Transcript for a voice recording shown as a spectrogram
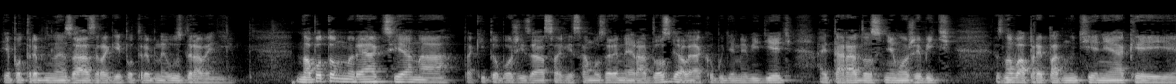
je potrebný len zázrak, je potrebné uzdravenie. No a potom reakcia na takýto Boží zásah je samozrejme radosť, ale ako budeme vidieť, aj tá radosť nemôže byť znova prepadnutie nejakej e,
